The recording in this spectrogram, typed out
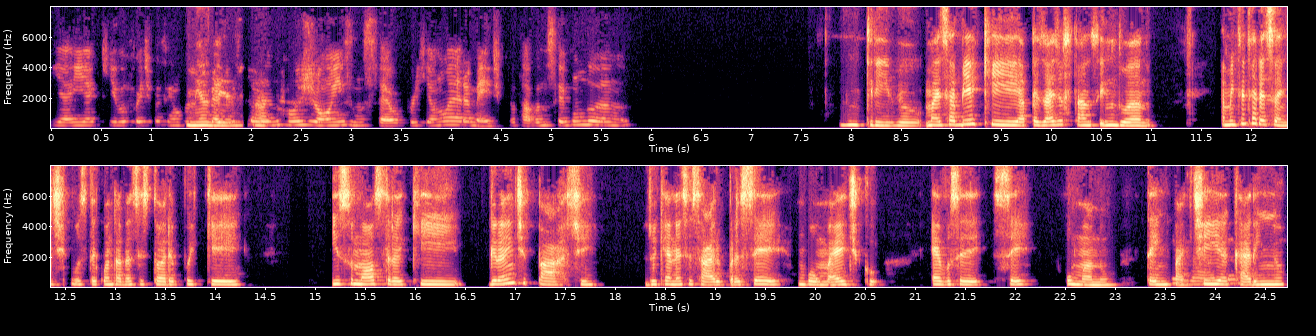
E aí aquilo foi tipo assim, se meu Deus. estourando rojões no céu, porque eu não era médica, eu tava no segundo ano. Incrível. Mas sabia que, apesar de eu estar no segundo ano, é muito interessante você ter contado essa história, porque isso mostra que grande parte do que é necessário para ser um bom médico é você ser humano, ter empatia, carinho,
